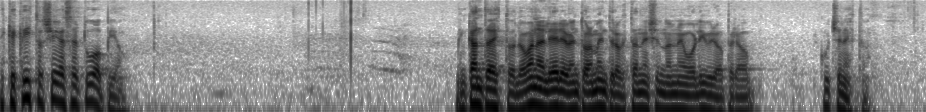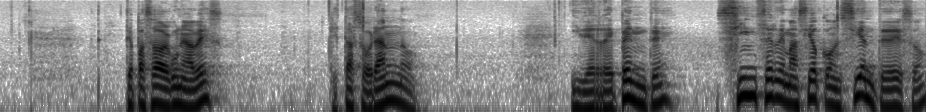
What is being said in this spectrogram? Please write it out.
Es que Cristo llega a ser tu opio. Me encanta esto, lo van a leer eventualmente los que están leyendo el nuevo libro, pero escuchen esto. ¿Te ha pasado alguna vez que estás orando y de repente sin ser demasiado consciente de eso,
